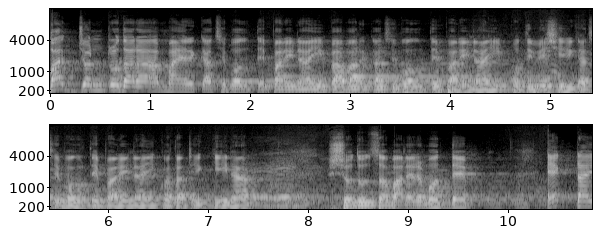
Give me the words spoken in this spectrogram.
বাকযন্ত্র দ্বারা মায়ের কাছে বলতে পারি নাই, বাবার কাছে বলতে পারি নাই, প্রতিবেশীর কাছে বলতে পারি নাই, কথা ঠিক কি না? শুধু সবারের মধ্যে একটাই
